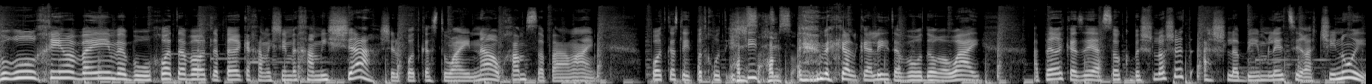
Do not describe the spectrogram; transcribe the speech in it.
ברוכים הבאים וברוכות הבאות לפרק ה-55 של פודקאסט וואי נאו, חמסה פעמיים. פודקאסט להתפתחות אישית חמסה. וכלכלית עבור דור הוואי. הפרק הזה יעסוק בשלושת השלבים ליצירת שינוי.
